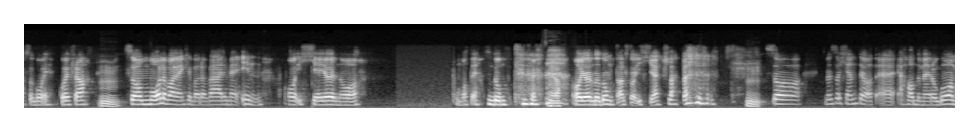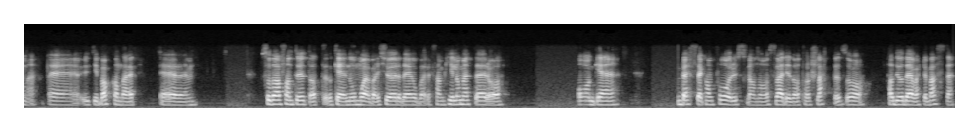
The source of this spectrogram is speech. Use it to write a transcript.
altså gå, gå ifra. Mm. Så målet var jo egentlig bare å være med inn og ikke gjøre noe på en måte dumt. Ja. og gjøre noe dumt, altså ikke slippe. mm. så, men så kjente jeg jo at jeg, jeg hadde mer å gå med eh, ute i bakkene der. Eh, så da fant jeg ut at ok, nå må jeg bare kjøre, det er jo bare fem kilometer. Og, og eh, hvis jeg kan få Russland og Sverige da til å slippe, så hadde jo det vært det beste.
